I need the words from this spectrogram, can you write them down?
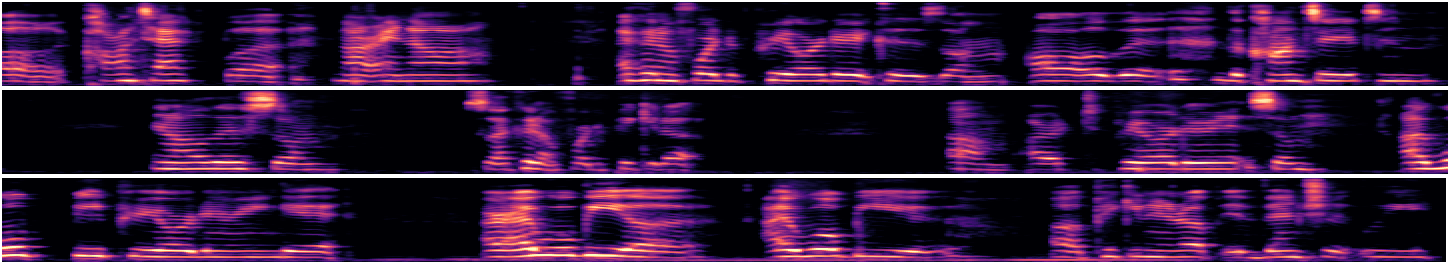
a contact, but not right now. I couldn't afford to pre-order it because um all the the concerts and and all this um so I couldn't afford to pick it up um or to pre-order it. So I will be pre-ordering it or I will be uh I will be uh picking it up eventually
